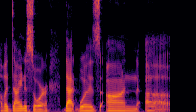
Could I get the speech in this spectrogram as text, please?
of a dinosaur that was on uh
